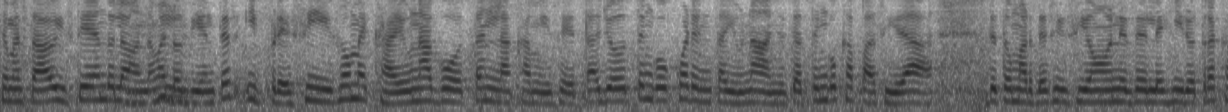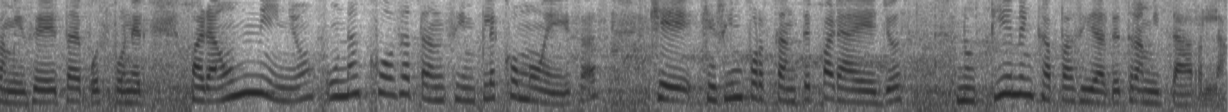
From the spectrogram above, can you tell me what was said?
que me estaba vistiendo, lavándome los dientes, y preciso me cae una gota en la camiseta. Yo tengo 41 años, ya tengo capacidad de tomar decisiones, de elegir otra camiseta, de posponer. Para un niño, una cosa tan simple como esas, que, que es importante para ellos, no tienen capacidad de tramitarla.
